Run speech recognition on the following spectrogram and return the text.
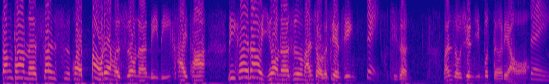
当它呢三十四块爆量的时候呢，你离开它，离开它以后呢是不是满手的现金？对奇正，满手现金不得了哦。对，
